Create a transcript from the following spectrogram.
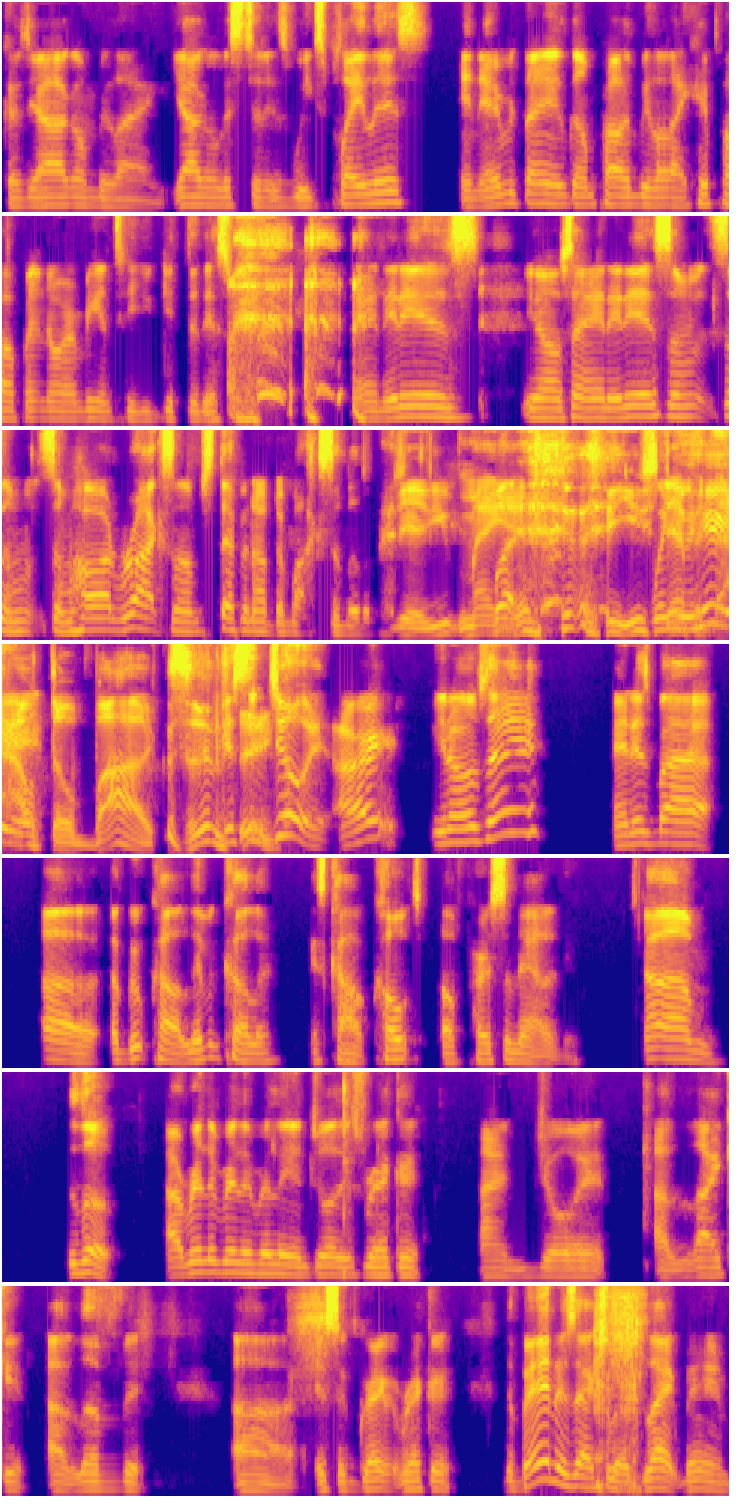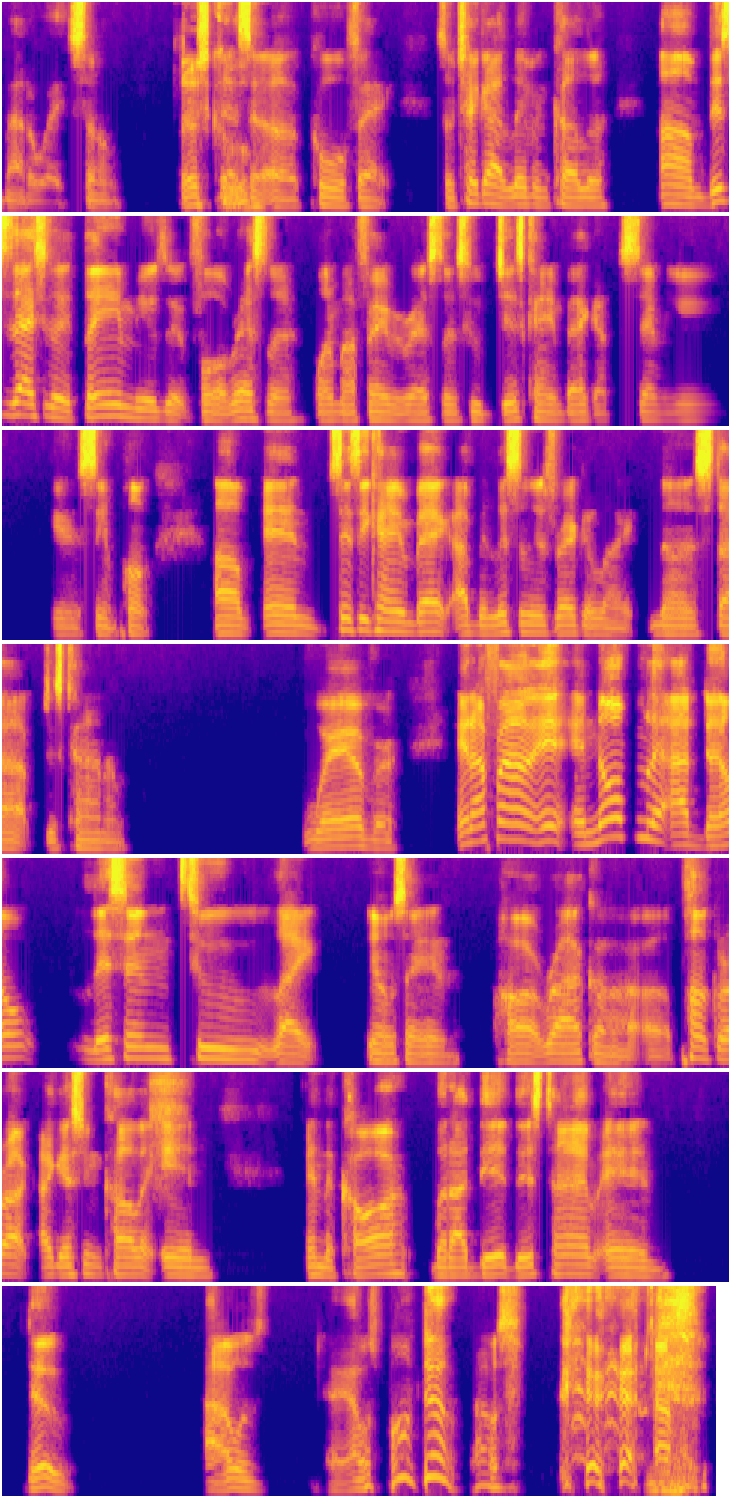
because y'all gonna be like, y'all gonna listen to this week's playlist, and everything is gonna probably be like hip hop and R and B until you get to this one. and it is, you know, what I'm saying it is some some some hard rock. So I'm stepping out the box a little bit. Yeah, you man, But you you stepping hear out it, the box. Just enjoy it, all right? You know what I'm saying? And it's by uh, a group called Living Colour. It's called Cult of Personality. Um, look, I really, really, really enjoy this record. I enjoy it. I like it. I love it. Uh, it's a great record. The band is actually a black band, by the way. So That's cool. that's a, uh cool fact. So check out Living Colour. Um, this is actually the theme music for a wrestler, one of my favorite wrestlers who just came back after seven years, CM Punk. Um, and since he came back, I've been listening to this record like nonstop, just kind of wherever. And I found it, and normally I don't listen to like, you know what I'm saying, hard rock or uh, punk rock, I guess you can call it in, in the car, but I did this time and dude, I was, I was pumped up. I was, I was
